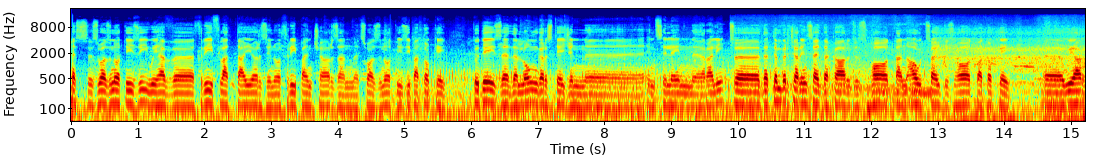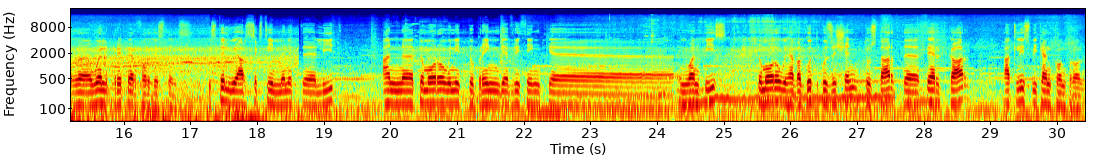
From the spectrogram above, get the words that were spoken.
Yes, it was not easy. We have uh, three flat tires, you know, three punctures, and it was not easy. But okay, today is uh, the longer stage in uh, in Sealine uh, rally. So, the temperature inside the car is hot and outside is hot, but okay, uh, we are uh, well prepared for these things. Still, we are 16 minute uh, lead, and uh, tomorrow we need to bring everything uh, in one piece. Tomorrow we have a good position to start the third car. At least we can control.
